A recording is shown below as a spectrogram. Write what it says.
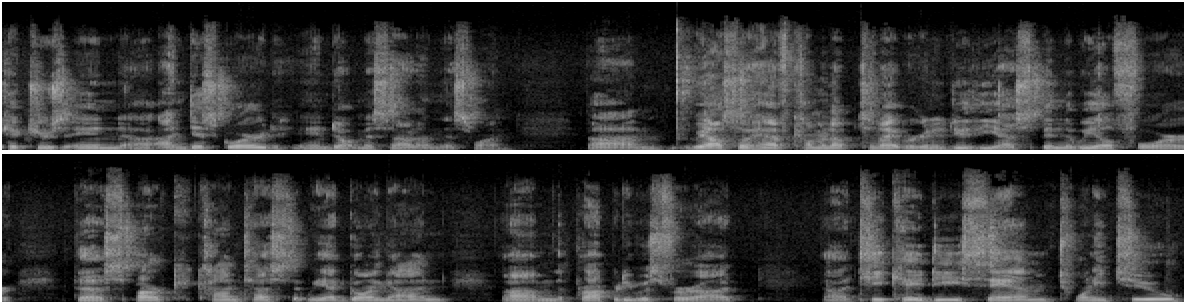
pictures in uh, on Discord and don't miss out on this one. Um, we also have coming up tonight, we're going to do the uh, spin the wheel for the Spark contest that we had going on. Um, the property was for uh, uh, TKD Sam 22,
